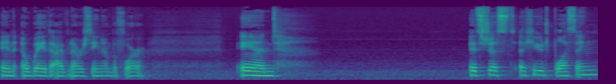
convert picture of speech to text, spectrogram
in a way that I've never seen him before. And it's just a huge blessing,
